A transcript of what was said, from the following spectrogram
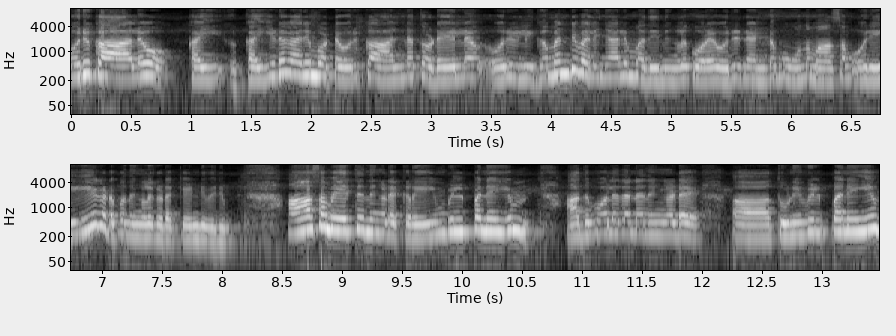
ഒരു കാലോ കൈ കൈയുടെ കാര്യം പോട്ടെ ഒരു കാലിന്റെ തുടയിൽ ഒരു ലിഗമെന്റ് വലിഞ്ഞാലും മതി. നിങ്ങൾ കുറേ ഒരു രണ്ട് മൂന്ന് മാസം ഒരേ കിടപ്പ് നിങ്ങൾ കിടക്കേണ്ടി വരും. ആ സമയത്ത് നിങ്ങളുടെ ക്രീം വിൽപ്പനയും അതുപോലെ തന്നെ നിങ്ങളുടെ തുണി വിൽപ്പനയും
